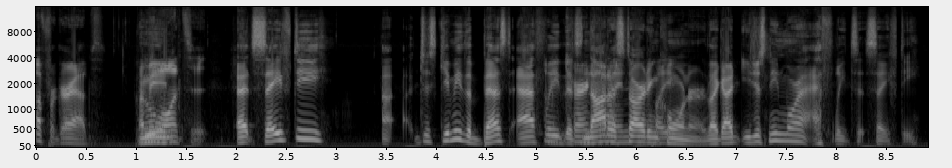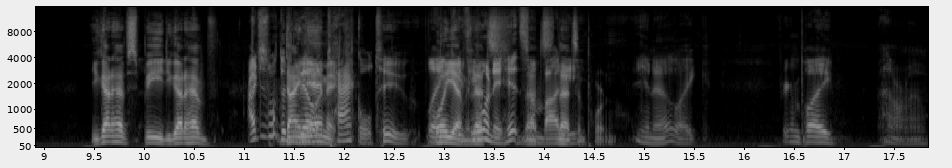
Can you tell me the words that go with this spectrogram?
up for grabs. I mean, wants it? At safety, uh, just give me the best athlete that's not a starting play- corner. Like I, you just need more athletes at safety. You got to have speed. You got to have. I just want them to be able to tackle too. Like, well, yeah, I if mean, you want to that's- hit that's- somebody, that's important. you know, like if you're gonna play, I don't know.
